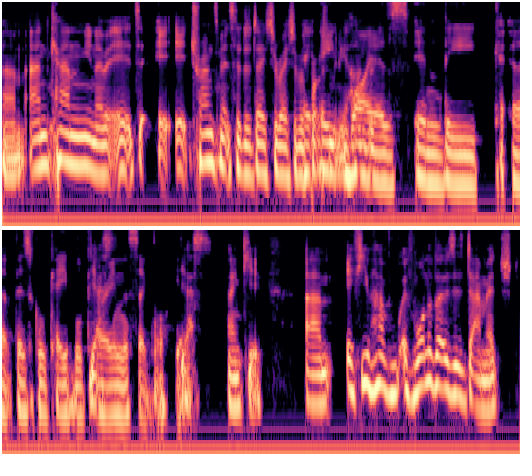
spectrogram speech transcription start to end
Um, and can you know it, it, it transmits at a data rate of approximately eight wires in the uh, physical cable carrying yes. the signal. Yeah. Yes, thank you. Um, if you have if one of those is damaged,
